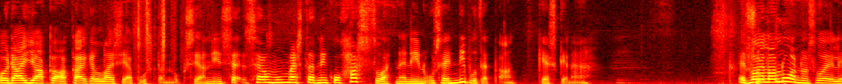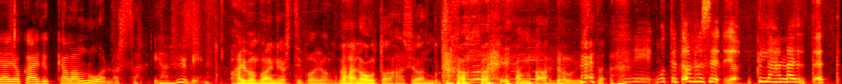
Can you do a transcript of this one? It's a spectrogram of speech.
voidaan jakaa kaikenlaisia kustannuksia, niin se, se on mun mielestä niin kuin hassua, että ne niin usein niputetaan keskenään. Et voi olla luonnonsuojelija, joka ei tykkää olla luonnossa ihan hyvin. Aivan mainiosti voi olla. Vähän outoahan se on, mutta on ihan mahdollista. niin, mutta onhan se, kyllähän näitä, että,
